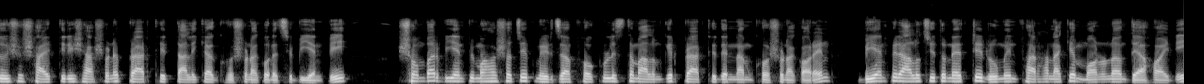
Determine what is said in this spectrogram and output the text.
দুইশো সাঁত্রিশ আসনে প্রার্থীর তালিকা ঘোষণা করেছে বিএনপি। সোমবার বিএনপি মহাসচিব মির্জা ফখরুল ইসলাম আলমগীর প্রার্থীদের নাম ঘোষণা করেন। বিএনপির আলোচিত নেত্রী রুমিন ফারহানাকে মনোনয়ন দেওয়া হয়নি।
